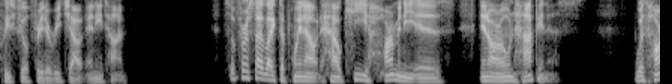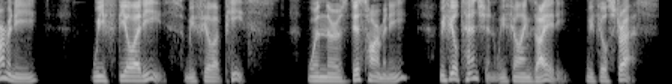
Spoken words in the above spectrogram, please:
please feel free to reach out anytime. So first, I'd like to point out how key harmony is in our own happiness. With harmony, we feel at ease. We feel at peace. When there's disharmony, we feel tension. We feel anxiety. We feel stress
